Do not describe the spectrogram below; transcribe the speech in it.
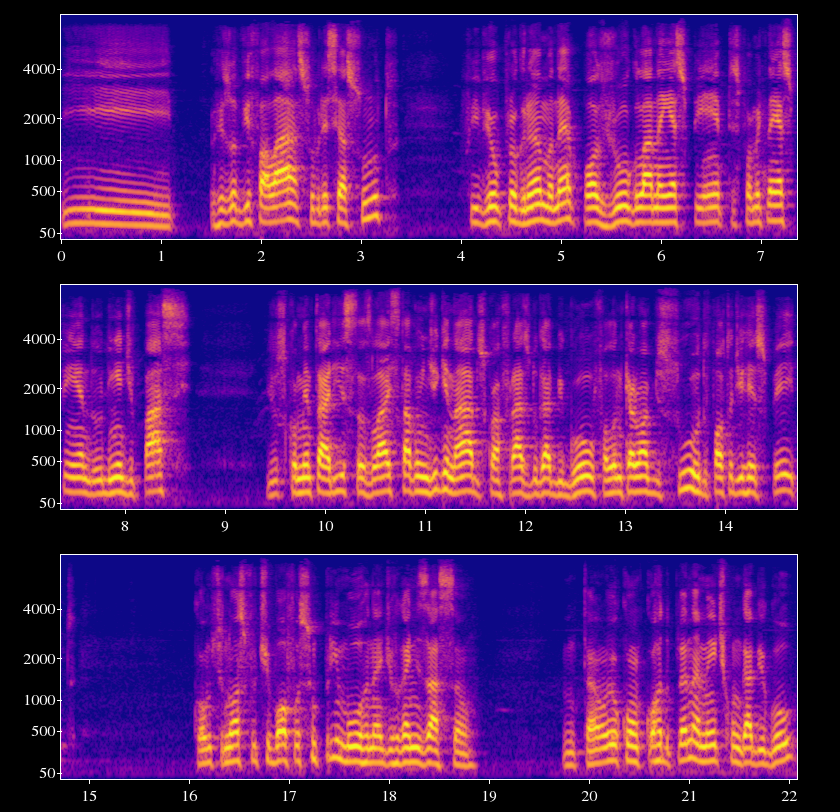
E eu resolvi falar sobre esse assunto. Fui ver o programa, né, pós-jogo lá na ESPN, principalmente na ESPN, do Linha de Passe. E os comentaristas lá estavam indignados com a frase do Gabigol, falando que era um absurdo, falta de respeito como se o nosso futebol fosse um primor né, de organização. Então eu concordo plenamente com o Gabigol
